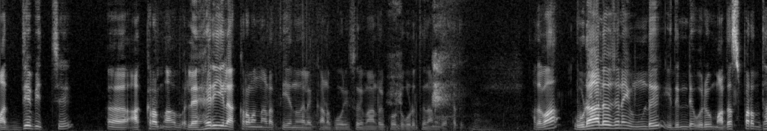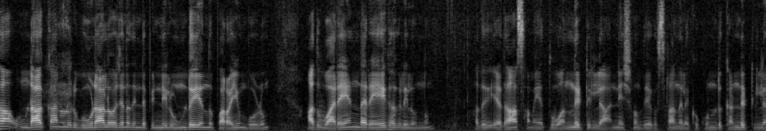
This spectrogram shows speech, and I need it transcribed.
മദ്യപിച്ച് അക്രമ ലഹരിയിൽ അക്രമം നടത്തി എന്ന നിലക്കാണ് പോലീസ് റിമാൻഡ് റിപ്പോർട്ട് കൊടുത്തതെന്നാണ് കേട്ടത്. അഥവാ ഗൂഢാലോചനയുണ്ട് ഇതിന്റെ ഒരു മതസ്പർദ്ധ ഉണ്ടാക്കാനുള്ളൊരു ഗൂഢാലോചന ഇതിന്റെ പിന്നിലുണ്ട് എന്ന് പറയുമ്പോഴും അത് വരേണ്ട രേഖകളിലൊന്നും അത് യഥാസമയത്ത് വന്നിട്ടില്ല അന്വേഷണ ഉദ്യോഗസ്ഥർ ആ നിലയ്ക്ക് കൊണ്ട് കണ്ടിട്ടില്ല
